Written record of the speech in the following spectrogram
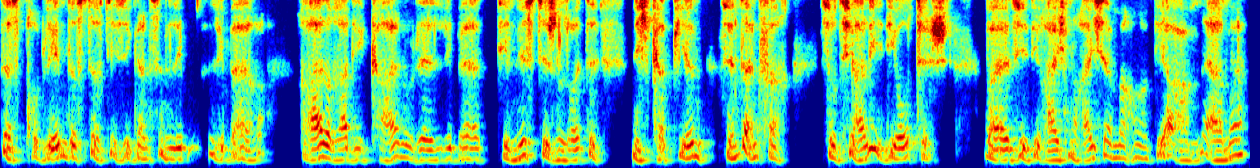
das Problem, dass, dass diese ganzen liberal-radikalen oder libertinistischen Leute nicht kapieren, sind einfach sozial idiotisch, weil sie die Reichen reicher machen und die Armen ärmer.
